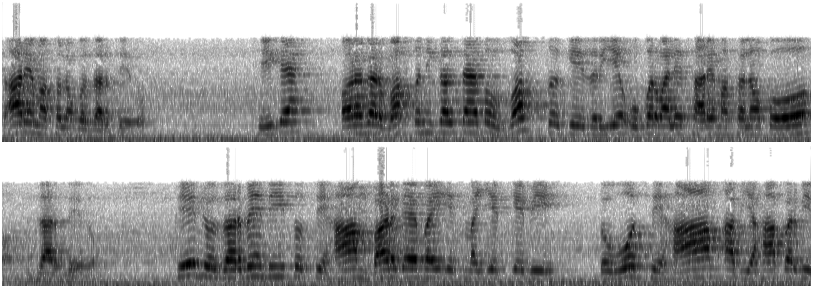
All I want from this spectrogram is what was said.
سارے مسئلوں کو ضرب دے دو۔ ٹھیک ہے؟ اور اگر وقت نکلتا ہے تو وقت کے ذریعے اوپر والے سارے مسئلوں کو ضرب دے دو۔ پھر جو ضربیں دی تو سہام بڑھ گئے بھائی اس میت کے بھی۔ تو وہ سہام اب یہاں پر بھی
